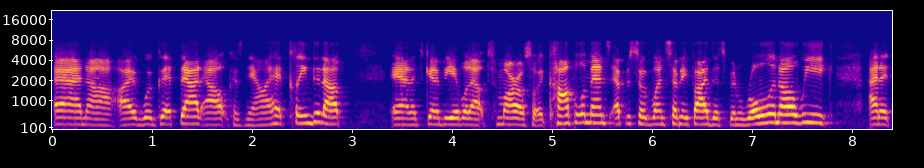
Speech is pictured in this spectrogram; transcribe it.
And uh, I will get that out because now I had cleaned it up and it's going to be able to out tomorrow. So it complements episode 175 that's been rolling all week, and it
